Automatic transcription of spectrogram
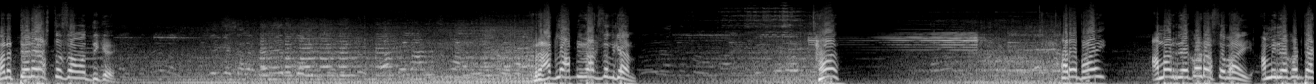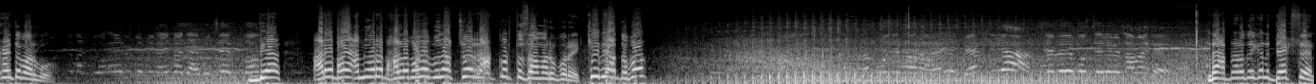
মানে তেড়ে আসতেছে আমার দিকে। রাখলে আপনি রাখছেন কেন? হ্যাঁ? আরে ভাই আমার রেকর্ড আছে ভাই আমি রেকর্ড দেখাইতে পারব। আরে ভাই আমি ওরা ভালোভাবে বুঝাচ্ছি রাগ করতেছে আমার উপরে। কি বিয়া দেবো ভাই আপনারা তো এখানে দেখছেন।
